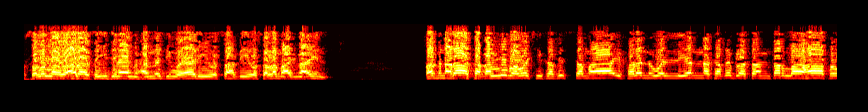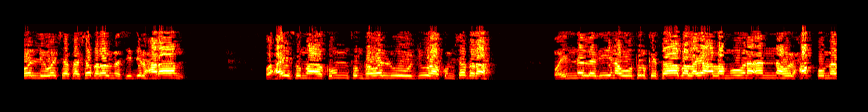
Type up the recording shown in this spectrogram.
wsala allahu cala sayidina muxamadi waalihi wasaxbihi wasalama ajmaciin qad naraa taqaluba wajhika fi samaa'i falanuwalliyannaka qiblatan tarlaahaa fawalli wajhaka shadra almasjidi alxaraam waxaysumaa kuntum fawalluu wujuuhakum shadrah waina aladiina uutuu lkitaaba layaclamuuna anahu alxaqu min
